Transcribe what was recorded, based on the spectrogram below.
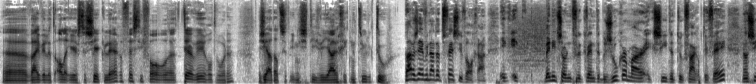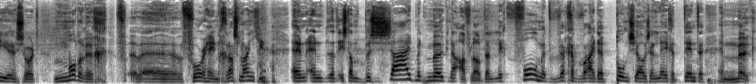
Eh, wij willen het allereerste circulaire festival ter wereld worden. Dus ja, dat soort initiatieven juich ik natuurlijk toe. Laten we eens even naar dat festival gaan. Ik, ik ben niet zo'n frequente bezoeker, maar ik zie het natuurlijk vaak op tv. Dan zie je een soort modderig eh, voorheen graslandje. en, en dat is dan bezaaid met meuk na afloop. Dat ligt vol met weggewaaide poncho's en lege tenten en meuk.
